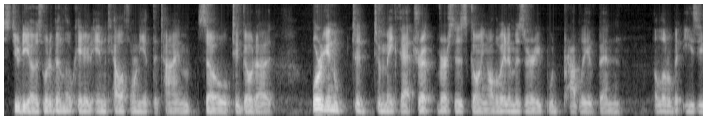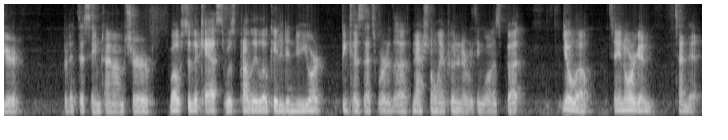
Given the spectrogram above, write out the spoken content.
Studios would have been located in California at the time. So to go to Oregon to to make that trip versus going all the way to Missouri would probably have been a little bit easier. But at the same time, I'm sure most of the cast was probably located in New York because that's where the National Lampoon and everything was. But YOLO, stay saying Oregon, send it.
